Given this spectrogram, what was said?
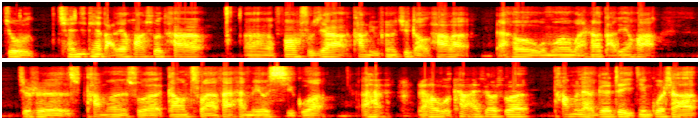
就前几天打电话说他，呃，放暑假他女朋友去找他了，然后我们晚上打电话，就是他们说刚吃完饭还没有洗锅啊，然后我开玩笑说他们两个这已经过上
